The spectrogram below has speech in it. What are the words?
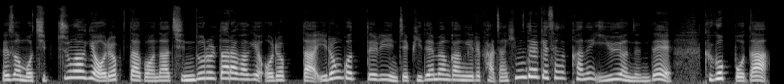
그래서 뭐 집중하기 어렵다거나 진도를 따라가기 어렵다 이런 것들이 이제 비대면 강의를 가장 힘들게 생각하는 이유였는데 그것보다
